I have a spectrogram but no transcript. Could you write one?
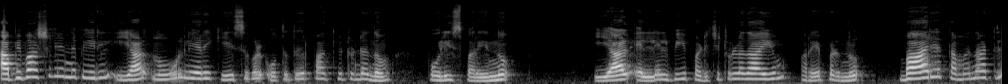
അഭിഭാഷകൻ എന്ന പേരിൽ ഇയാൾ നൂറിലേറെ കേസുകൾ ഒത്തുതീർപ്പാക്കിയിട്ടുണ്ടെന്നും പോലീസ് പറയുന്നു. ഇയാൾ എൽ എൽ ബി പഠിച്ചിട്ടുള്ളതായും പറയപ്പെടുന്നു. ഭാര്യ തമിഴ്നാട്ടിൽ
